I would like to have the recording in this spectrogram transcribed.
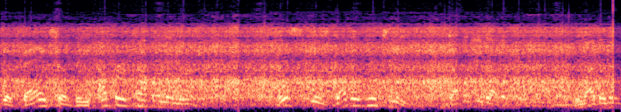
the banks of the Upper Cumberland River. This is WT, WW, Lebanon.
